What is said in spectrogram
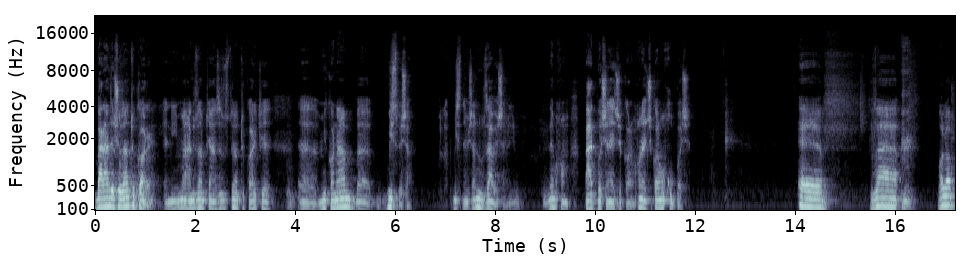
برنده شدن تو کاره یعنی من هنوزم که از دوست دارم تو کاری که می‌کنم 20 بشم. 20 نمیشم 19 بشم. یعنی نمی‌خوام بد باشه نتیجه کارم. می‌خوام نتیجه کارم خوب باشه. و حالا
